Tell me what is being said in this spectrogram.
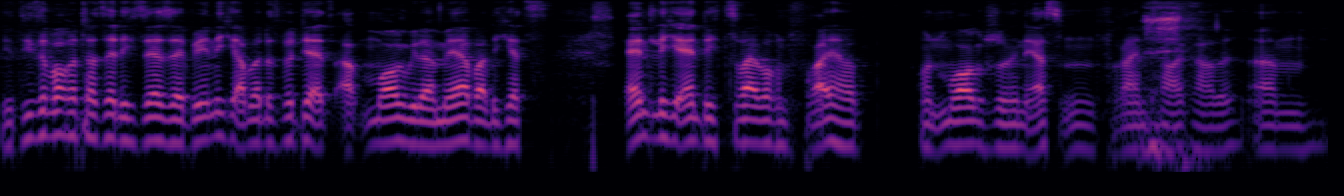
Diese Woche tatsächlich sehr, sehr wenig, aber das wird ja jetzt ab morgen wieder mehr, weil ich jetzt endlich, endlich zwei Wochen frei habe und morgen schon den ersten freien Tag habe. Ähm,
